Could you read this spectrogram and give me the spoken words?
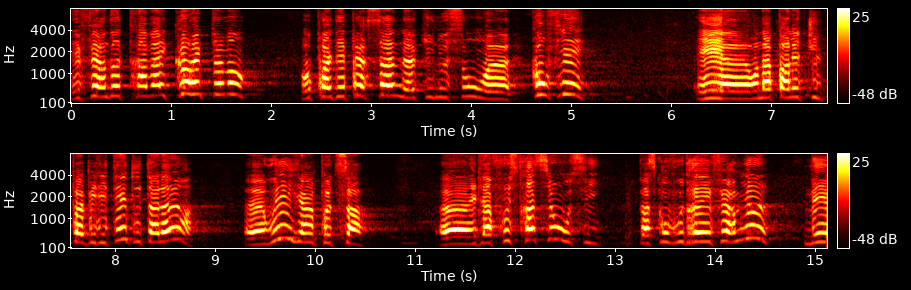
et faire notre travail correctement auprès des personnes qui nous sont euh, confiées. Et euh, on a parlé de culpabilité tout à l'heure. Euh, oui, il y a un peu de ça. Et de la frustration aussi. Parce qu'on voudrait faire mieux, mais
